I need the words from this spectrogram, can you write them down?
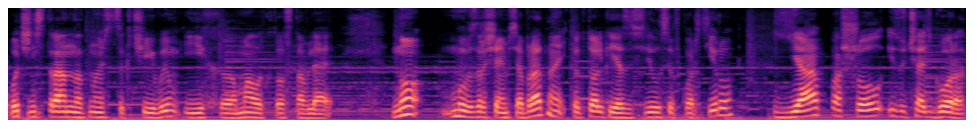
очень странно относятся к чаевым, и их э, мало кто оставляет. Но мы возвращаемся обратно. Как только я заселился в квартиру, я пошел изучать город.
